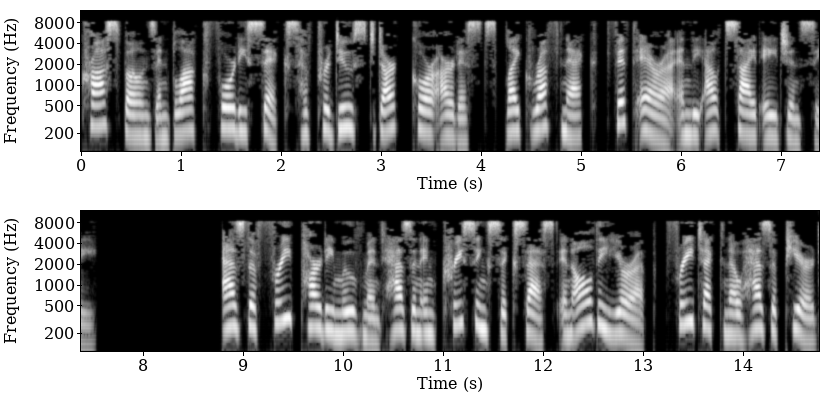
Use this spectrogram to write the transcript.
Crossbones and Block 46 have produced darkcore artists, like Ruffneck, Fifth Era and The Outside Agency. As the Free Party movement has an increasing success in all the Europe, free techno has appeared.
